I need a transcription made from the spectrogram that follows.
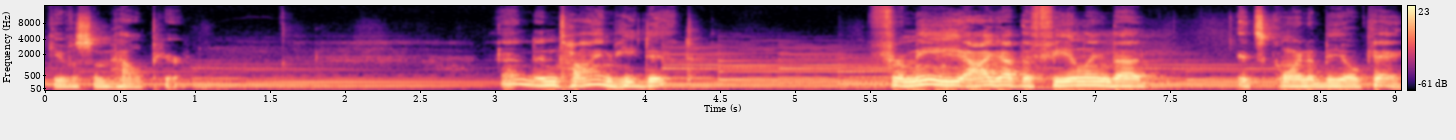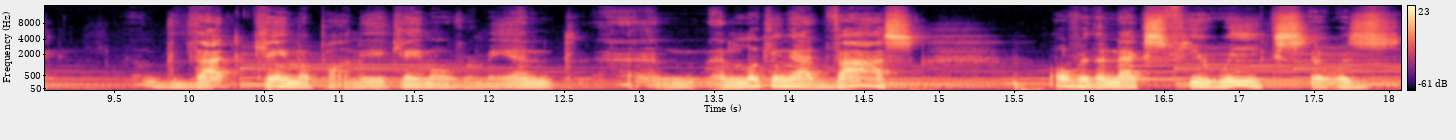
give us some help here. And in time, He did. For me, I got the feeling that it's going to be okay. That came upon me. It came over me, and and and looking at Vass over the next few weeks, it was,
